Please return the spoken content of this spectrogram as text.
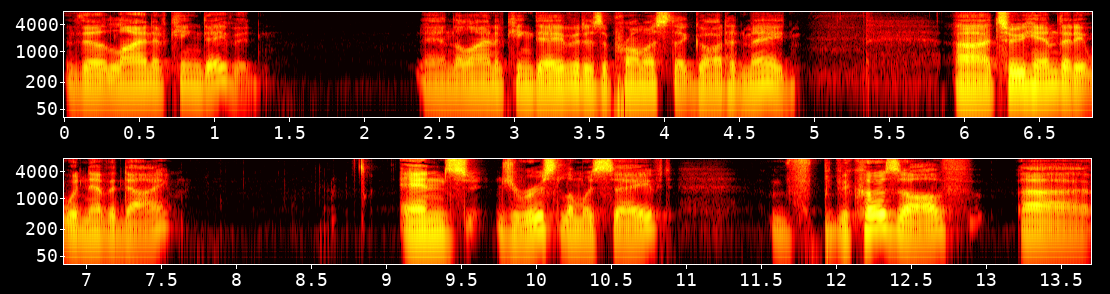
the line of King David. And the line of King David is a promise that God had made uh, to him that it would never die and Jerusalem was saved because of uh,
